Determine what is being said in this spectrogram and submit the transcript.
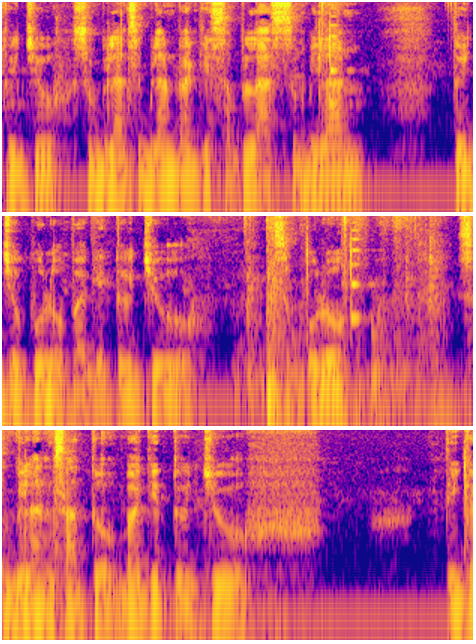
7 99 bagi 11 9 70 bagi 7 10 91 bagi 7 13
